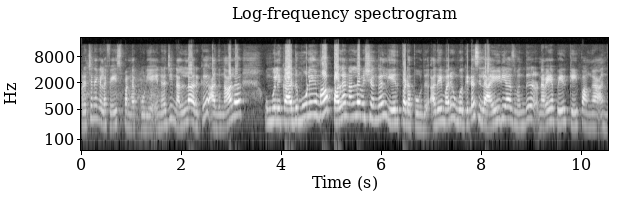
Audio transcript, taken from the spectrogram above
பிரச்சனைகளை ஃபேஸ் பண்ணக்கூடிய எனர்ஜி நல்லா இருக்குது அதனால உங்களுக்கு அது மூலயமா பல நல்ல விஷயங்கள் ஏற்பட போகுது. அதே மாதிரி உங்ககிட்ட சில ஐடியாஸ் வந்து நிறைய பேர் கேட்பாங்க. அந்த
